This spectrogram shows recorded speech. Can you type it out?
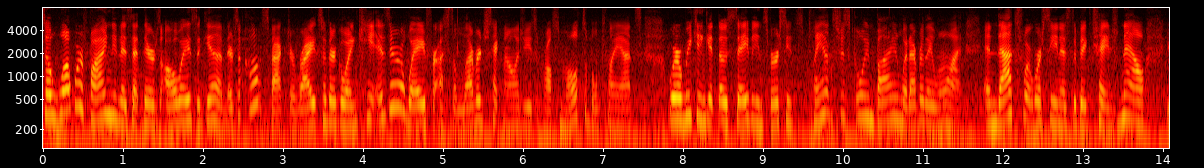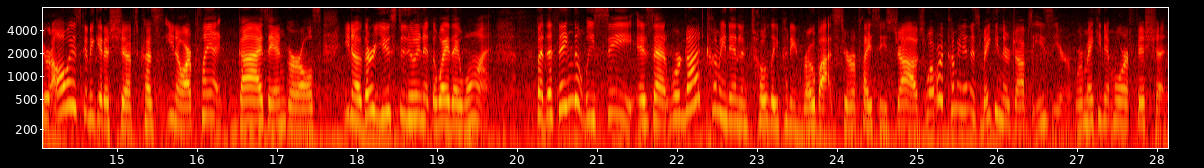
So what we're finding is that there's always, again, there's a cost factor, right? So they're going, is there a way for us to leverage technologies across multiple plants where we can get those savings versus plants just going buying whatever they want? And that's what we're seeing as the big change. Now, you're always going to get a shift because you know, our plant guys and girls, you know, they're used to doing it the way they want. But the thing that we see is that we're not coming in and totally putting robots to replace these jobs. What we're coming in is making their jobs easier. We're making it more efficient.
